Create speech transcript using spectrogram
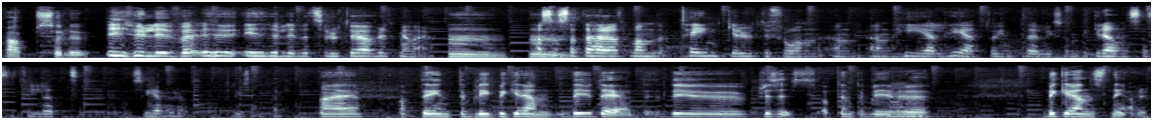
Absolut. I hur, livet, i, i hur livet ser ut i övrigt menar jag. Mm. Mm. Alltså så att det här att man tänker utifrån en, en helhet och inte liksom begränsar sig till ett CV då, till exempel. Nej, att det inte blir begränsat. Det är ju det. Det är ju precis att det inte blir Mm. eh, begränsningar.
